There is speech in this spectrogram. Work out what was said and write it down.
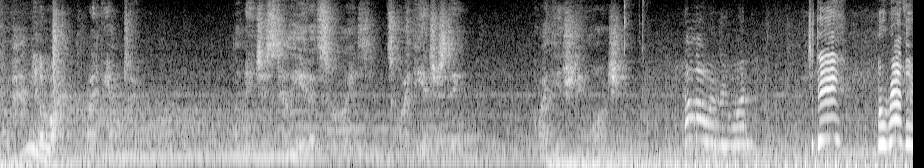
companion of mine might be up to. Let me just tell you, it's quite it's quite the interesting, quite the interesting watch. Hello, everyone. Today, or rather,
